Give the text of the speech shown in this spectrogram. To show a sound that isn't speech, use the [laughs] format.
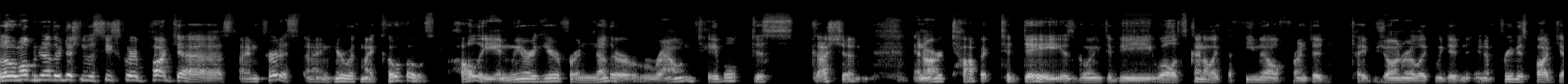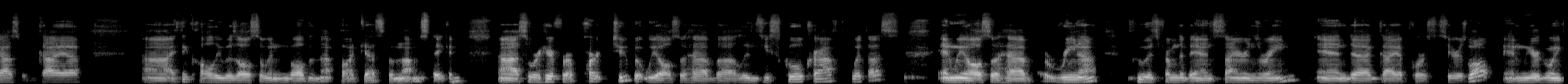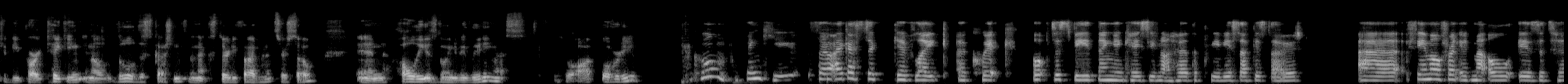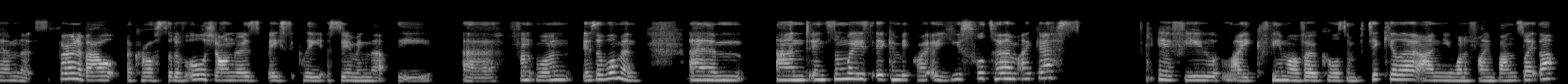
Hello and welcome to another edition of the C Squared podcast. I'm Curtis and I'm here with my co-host Holly, and we are here for another roundtable discussion. And our topic today is going to be well, it's kind of like the female-fronted type genre, like we did in a previous podcast with Gaia uh, I think Holly was also involved in that podcast, if I'm not mistaken. Uh, so we're here for a part two, but we also have uh, Lindsay Schoolcraft with us. And we also have Rena, who is from the band Sirens Reign. And uh, Guy, of course, is here as well. And we are going to be partaking in a little discussion for the next 35 minutes or so. And Holly is going to be leading us. So uh, over to you. Cool, thank you. So I guess to give like a quick up to speed thing in case you've not heard the previous episode, uh, female fronted metal is a term that's thrown about across sort of all genres, basically assuming that the uh, front one is a woman. Um, and in some ways, it can be quite a useful term, I guess, if you like female vocals in particular and you want to find bands like that.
